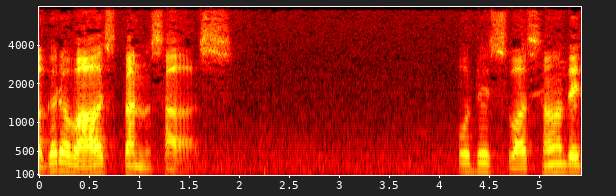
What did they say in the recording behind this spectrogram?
ਅਗਰ ਆਵਾਜ਼ ਤਨ ਸਾਸ। ਉਹਦੇ ਸਵਾਸਾਂ ਦੇ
